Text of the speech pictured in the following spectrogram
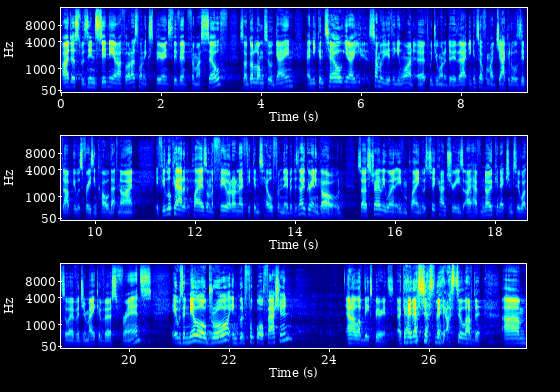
I just was in Sydney and I thought I just want to experience the event for myself. So I got along to a game, and you can tell, you know, some of you are thinking, why on earth would you want to do that? You can tell from my jacket all zipped up, it was freezing cold that night. If you look out at the players on the field, I don't know if you can tell from there, but there's no green and gold. So Australia weren't even playing. It was two countries I have no connection to whatsoever Jamaica versus France. It was a nil all draw in good football fashion, and I loved the experience. Okay, that's just me. I still loved it. Um,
